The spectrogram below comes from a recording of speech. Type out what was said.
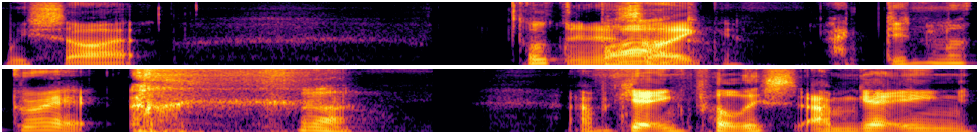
we saw it, and bad. it's like it didn't look great. yeah. I'm getting police. I'm getting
